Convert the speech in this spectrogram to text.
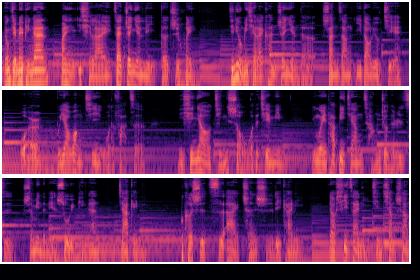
弟兄姐妹平安，欢迎一起来在真言里得智慧。今天我们一起来看真言的三章一到六节。我儿，不要忘记我的法则，你心要谨守我的诫命，因为他必将长久的日子、生命的年数与平安加给你。不可使慈爱、诚实离开你，要系在你颈项上，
